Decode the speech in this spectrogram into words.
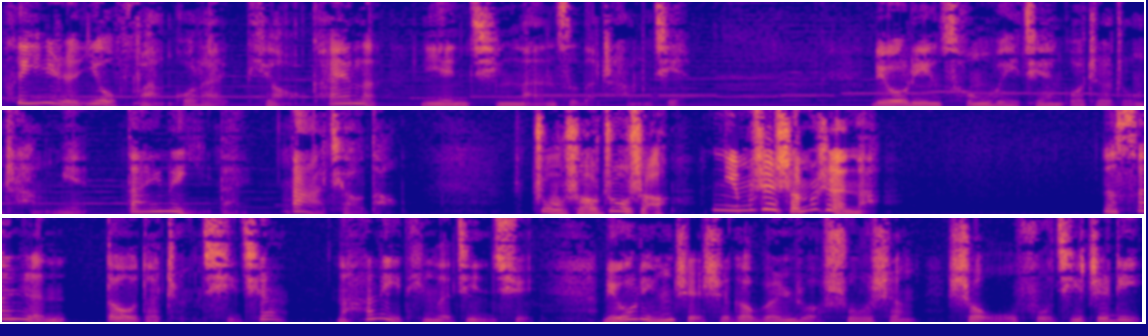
黑衣人又反过来挑开了年轻男子的长剑。刘伶从未见过这种场面，呆了一呆，大叫道。住手！住手！你们是什么人呢？那三人斗得正起劲儿，哪里听得进去？刘玲只是个文弱书生，手无缚鸡之力，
